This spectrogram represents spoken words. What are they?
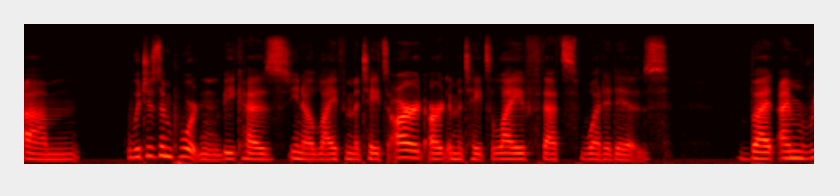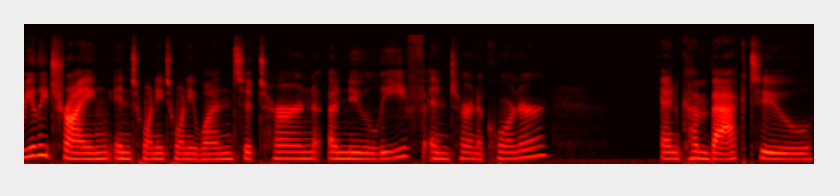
Um, which is important because, you know, life imitates art, art imitates life. That's what it is. But I'm really trying in 2021 to turn a new leaf and turn a corner and come back to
